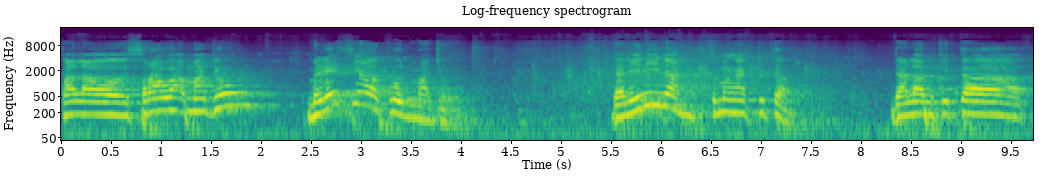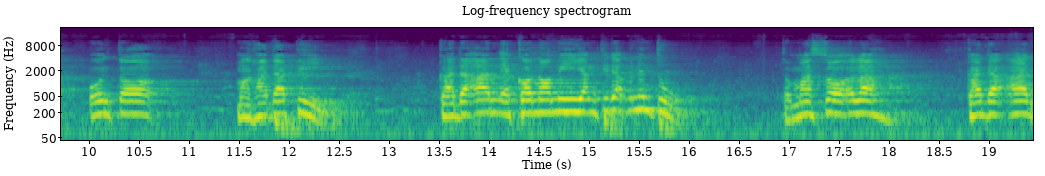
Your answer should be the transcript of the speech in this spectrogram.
kalau Sarawak maju, Malaysia pun maju. Dan inilah semangat kita dalam kita untuk menghadapi keadaan ekonomi yang tidak menentu. Termasuklah keadaan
